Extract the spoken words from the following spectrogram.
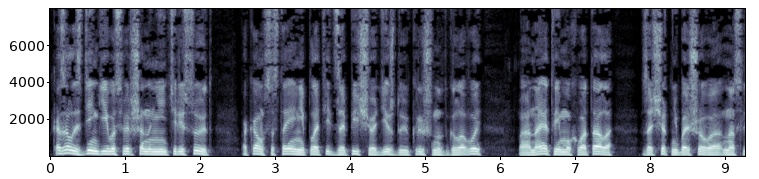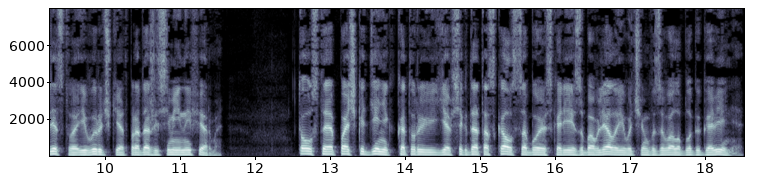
Казалось, деньги его совершенно не интересуют, пока он в состоянии платить за пищу, одежду и крышу над головой, а на это ему хватало за счет небольшого наследства и выручки от продажи семейной фермы. Толстая пачка денег, которую я всегда таскал с собой, скорее забавляла его, чем вызывала благоговение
